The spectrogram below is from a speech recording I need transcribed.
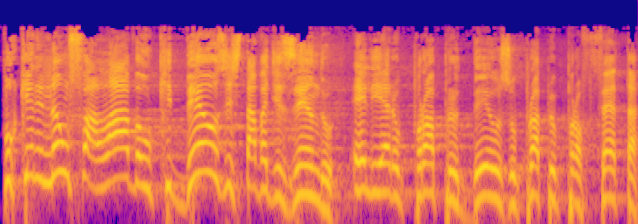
Porque ele não falava o que Deus estava dizendo, ele era o próprio Deus, o próprio profeta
